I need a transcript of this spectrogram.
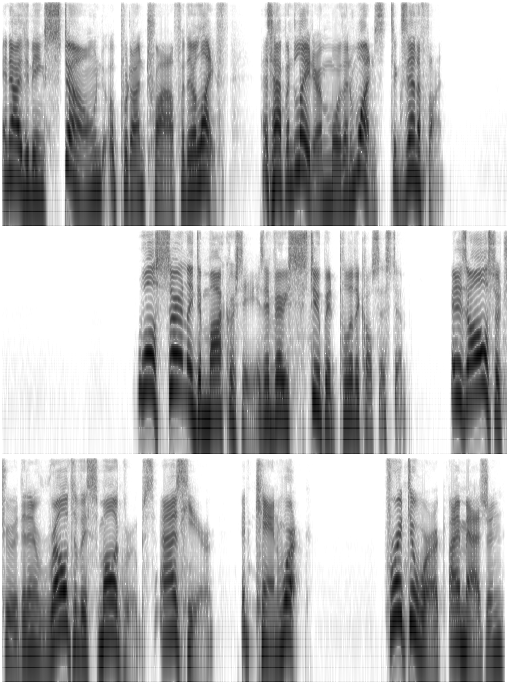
and either being stoned or put on trial for their life, as happened later more than once to Xenophon. While certainly democracy is a very stupid political system, it is also true that in relatively small groups, as here, it can work. For it to work, I imagine,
